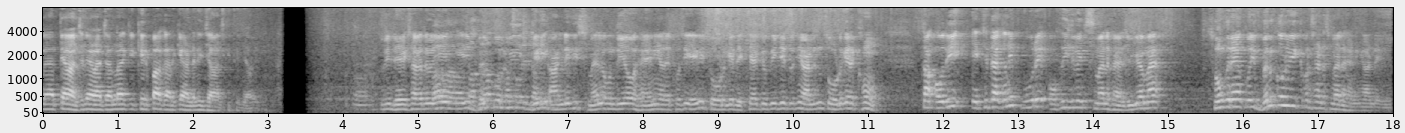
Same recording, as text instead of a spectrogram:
ਮੈਂ ਧਿਆਨ ਚ ਲਿਆਉਣਾ ਚਾਹੁੰਦਾ ਕਿ ਕਿਰਪਾ ਕਰਕੇ ਆਂਡੇ ਦੀ ਜਾਂਚ ਕੀਤੀ ਜਾਵੇ। ਤੁਸੀਂ ਦੇਖ ਸਕਦੇ ਹੋ ਜੀ ਇਹਦੀ ਬਿਲਕੁਲ ਵੀ ਜਿਹੜੀ ਆਂਡੇ ਦੀ ਸਮੈਲ ਹੁੰਦੀ ਆ ਉਹ ਹੈ ਨਹੀਂ। ਆ ਦੇਖੋ ਅਸੀਂ ਇਹ ਵੀ ਤੋੜ ਕੇ ਦੇਖਿਆ ਕਿਉਂਕਿ ਜੇ ਤੁਸੀਂ ਆਂਡੇ ਨੂੰ ਤੋੜ ਕੇ ਰੱਖੋ ਤਾਂ ਉਹਦੀ ਇੱਥੇ ਤੱਕ ਨਹੀਂ ਪੂਰੇ ਆਫਿਸ ਦੇ ਵਿੱਚ ਸਮੈਲ ਫੈਲ ਜੂਗੀ। ਮੈਂ ਸੁੰਘ ਰਿਹਾ ਕੋਈ ਬਿਲਕੁਲ ਵੀ 1% ਸਮੈਲ ਹੈ ਨਹੀਂ ਆਂਡੇ ਦੀ।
